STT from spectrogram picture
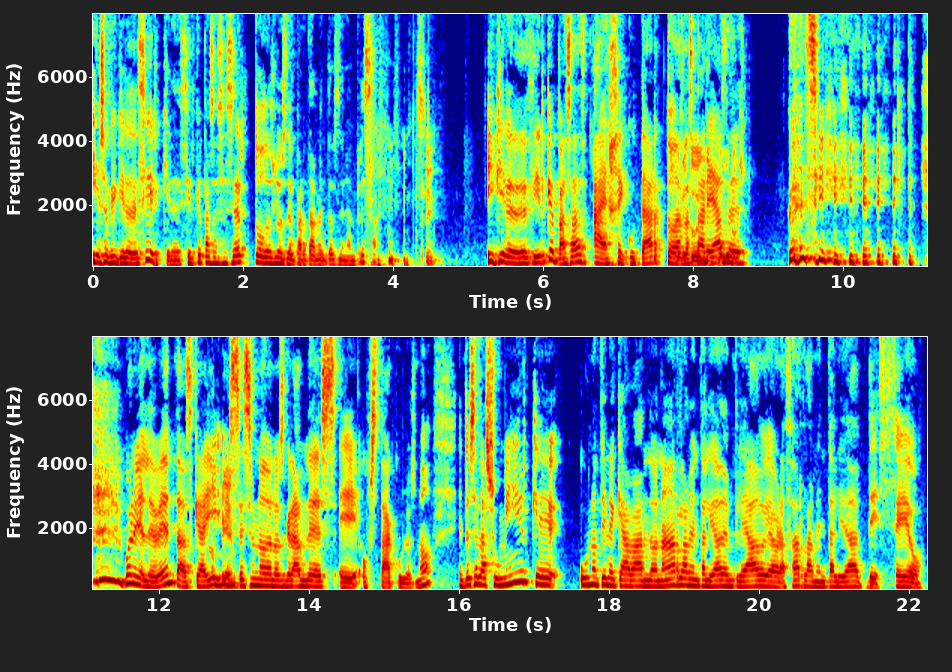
¿Y eso qué quiere decir? Quiere decir que pasas a ser todos los departamentos de una empresa. Sí. Y quiere decir que pasas a ejecutar todas las tareas de... Sí. bueno, y el de ventas, que ahí ese es uno de los grandes eh, obstáculos, ¿no? Entonces, el asumir que uno tiene que abandonar la mentalidad de empleado y abrazar la mentalidad de CEO,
